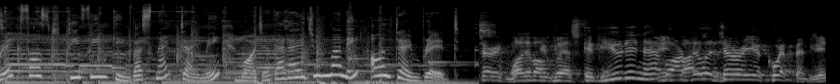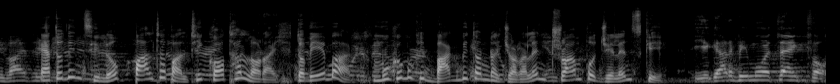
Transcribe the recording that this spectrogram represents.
ব্রেকফাস্ট টিফিন কিংবা স্ন্যাক টাইমে মজাদার আয়োজন মানে অল টাইম ব্রেড এতদিন ছিল পাল্টাপাল্টি কথার লড়াই। তবে এবার মুখোমুখি বাগবিতণ্ডায় জড়ালেন ট্রাম্প ও Zelensky. You got to be more thankful.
